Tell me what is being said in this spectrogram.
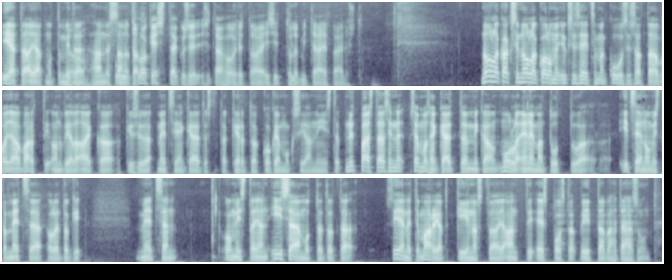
iätä ajat, mutta mitä Joo. Hannes sanoo? Puutalo kestää, kun se, sitä hoidetaan, ei sitten ole mitään epäilystä. 020317600 vajaa vartti on vielä aikaa kysyä metsien käytöstä tai kertoa kokemuksia niistä. Nyt päästään sinne semmoisen käyttöön, mikä on mulle enemmän tuttua. Itse en omista metsää, olen toki metsän omistajan isä, mutta tota, sienet ja marjat kiinnostaa ja Antti Espoosta viittaa vähän tähän suuntaan.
